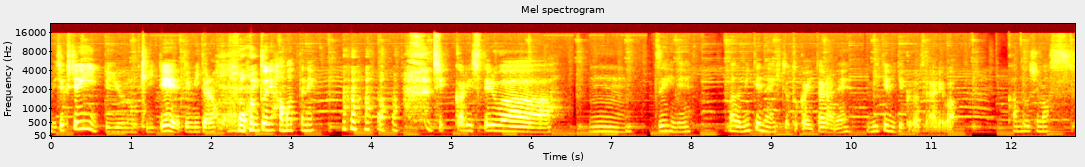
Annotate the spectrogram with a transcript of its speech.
めちゃくちゃいいっていうのを聞いて、で、見たら本当にハマったね。しっかりしてるわ。うん。ぜひね、まだ見てない人とかいたらね、見てみてください、あれは。感動します。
